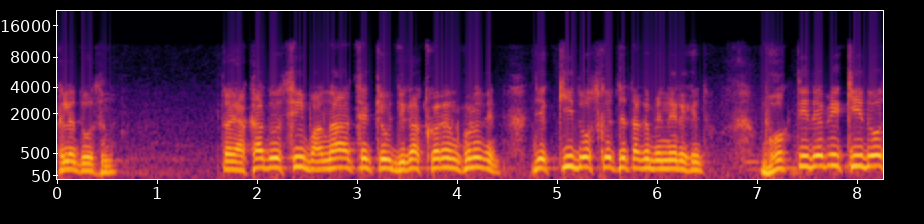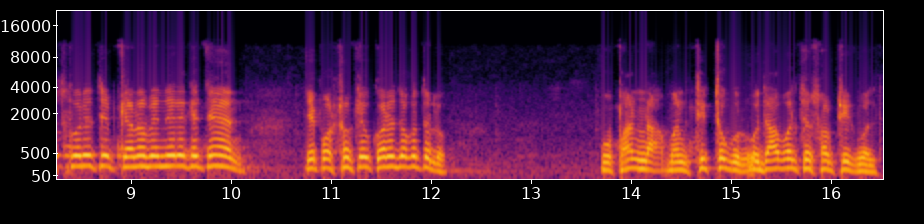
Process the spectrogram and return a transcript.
খেলে দোষ না তো একাদশী বাঁধা আছে, কেউ জিজ্ঞাসা করেন কোনো দিন যে কি দোষ করেছে তাকে বেঁধে রেখেছ। ভক্তি দেবী কি দোষ করেছে কেন বেঁধে রেখেছেন? যে প্রশ্ন কেউ করে জগত লোক। ও পান্ডা মানে তীর্থগুরু, ও যা বলছে সব ঠিক বলছে।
